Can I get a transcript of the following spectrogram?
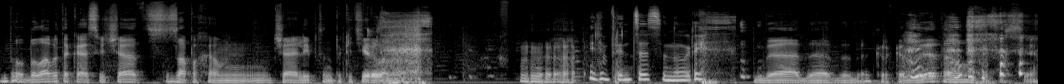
Был, была бы такая свеча с запахом чая Липтон пакетированного. Или принцесса Нури. Да, да, да, да, каркаде там вот все.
